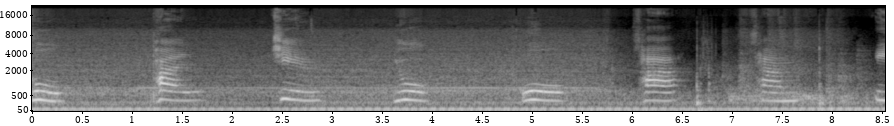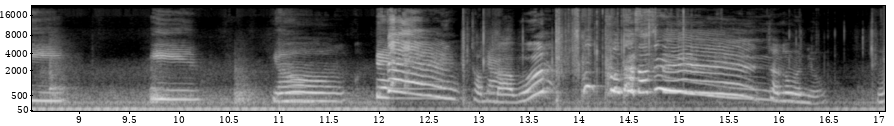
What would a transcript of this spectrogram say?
9, 8, 7, 6, 정답은 푸푸다다스. 잠깐만요. 응?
